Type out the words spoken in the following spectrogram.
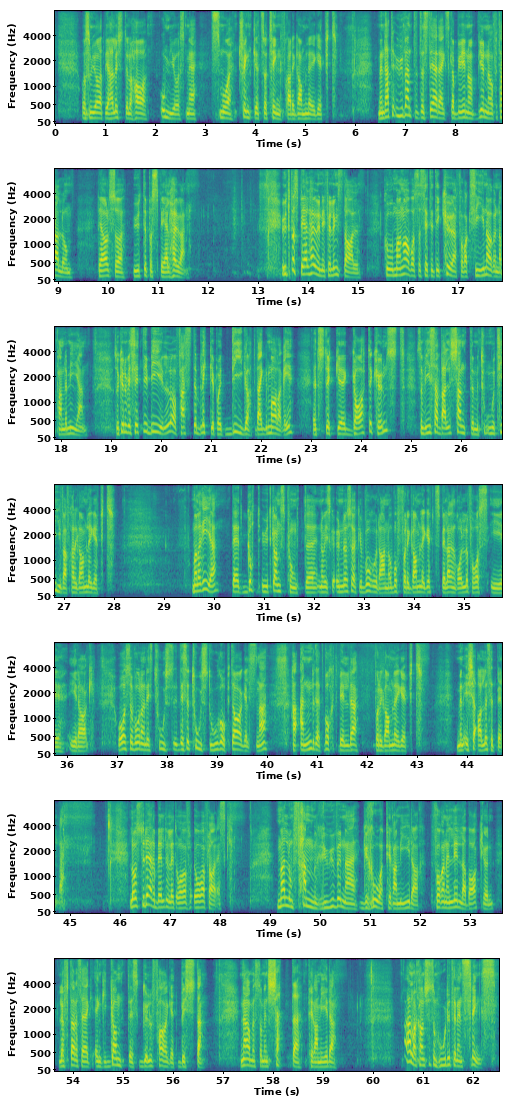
Og som gjør at vi har lyst til å ha, omgi oss med små trinkets og ting fra det gamle Egypt. Men dette uventede stedet jeg skal begynne, begynne å fortelle om, det er altså ute på Spelhaugen. Ute på Spelhaugen i Fyllingsdalen hvor mange av oss har sittet i kø for vaksiner under pandemien. Så kunne vi sitte i bilen og feste blikket på et digert veggmaleri. Et stykke gatekunst som viser velkjente motiver fra det gamle Egypt. Maleriet er et godt utgangspunkt eh, når vi skal undersøke hvordan og hvorfor det gamle Egypt spiller en rolle for oss i, i dag. Og også hvordan disse to, disse to store oppdagelsene har endret vårt bilde på det gamle Egypt. Men ikke alle sitt bilde. La oss studere bildet litt overfladisk. Mellom fem ruvende, grå pyramider foran en lilla bakgrunn løfter det seg en gigantisk gullfarget byste. Nærmest som en sjette pyramide. Eller kanskje som hodet til en svings.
